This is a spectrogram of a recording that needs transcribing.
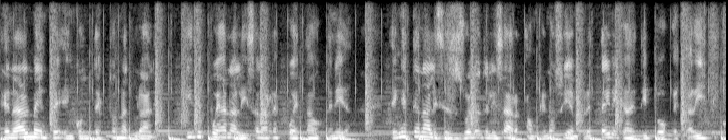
generalmente en contextos naturales, y después analiza las respuestas obtenidas en este análisis se suele utilizar, aunque no siempre, técnicas de tipo estadístico.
